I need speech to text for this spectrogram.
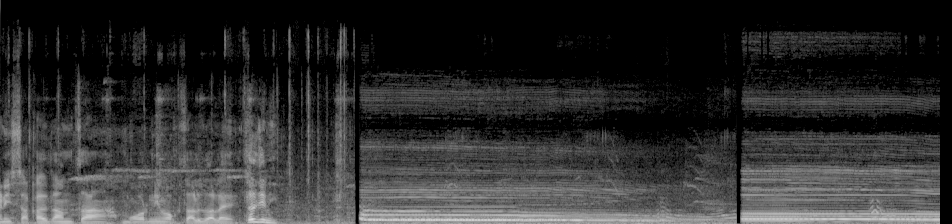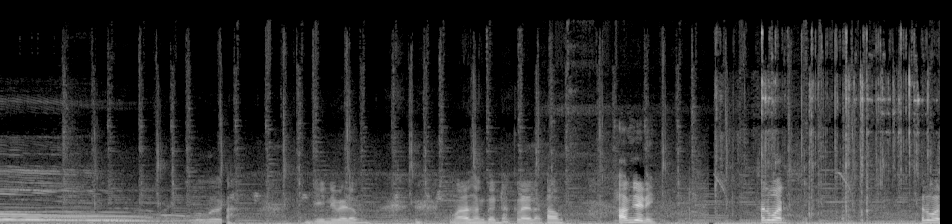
आणि सकाळचा आमचा मॉर्निंग वॉक चालू झाला आहे चल जिनी. जेनी मॅडम मला सांगतात ढकलायला. थांब. थांब जेनी. चल वर. चल वर.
